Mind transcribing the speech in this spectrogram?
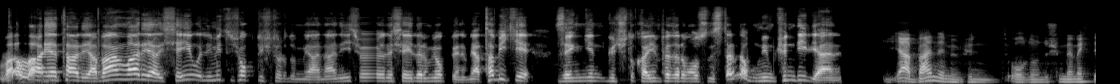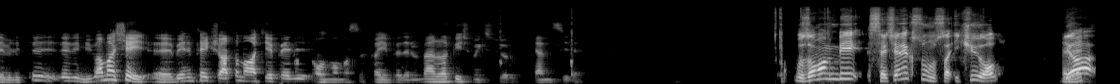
Vallahi yeter ya. Ben var ya şeyi o limiti çok düşürdüm yani. Hani hiç öyle şeylerim yok benim. Ya tabii ki zengin, güçlü kayınpederim olsun isterim de bu mümkün değil yani. Ya ben de mümkün olduğunu düşünmemekle birlikte dediğim gibi ama şey e, benim tek şartım AKP'li olmaması kayınpederim. Ben rakı içmek istiyorum kendisiyle. O zaman bir seçenek sunulsa iki yol. Evet. Ya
